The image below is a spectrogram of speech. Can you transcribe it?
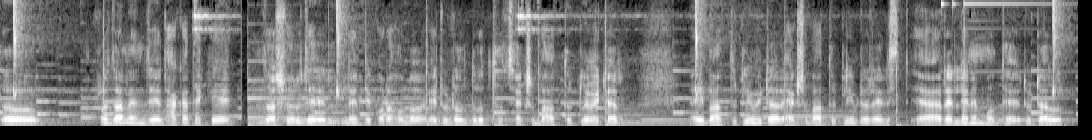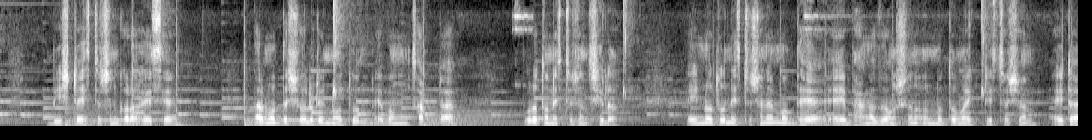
তো আপনারা জানেন যে ঢাকা থেকে যশোর যে রেল লাইনটি করা হলো, এ টোটাল দূরত্ব হচ্ছে একশো বাহাত্তর কিলোমিটার। এই বাহাত্তর কিলোমিটার, একশো বাহাত্তর কিলোমিটার রেল লাইনের মধ্যে টোটাল বিশটা স্টেশন করা হয়েছে। তার মধ্যে ষোলোটি নতুন এবং চারটা পুরাতন স্টেশন ছিল। এই নতুন স্টেশনের মধ্যে এই ভাঙা জংশন অন্যতম একটি স্টেশন। এটা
